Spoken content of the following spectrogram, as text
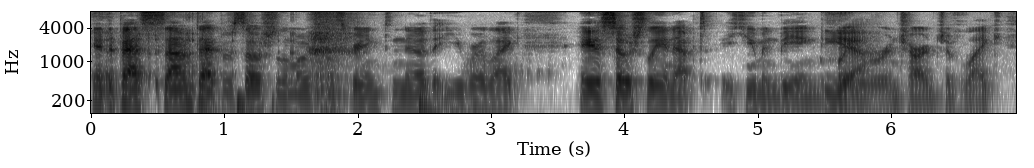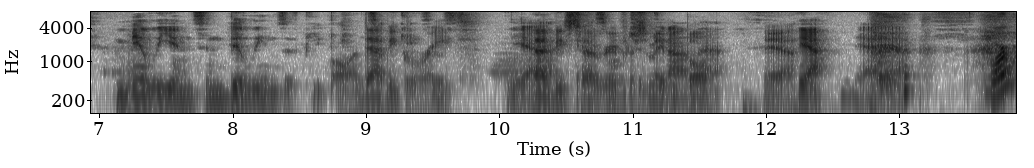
You had to pass some type of social emotional screening to know that you were like a socially inept human being before Yeah. you were in charge of like millions and billions of people. That'd be some great. Yeah, That'd be so yeah, great for should so many people. Yeah. Yeah, yeah, yeah. or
